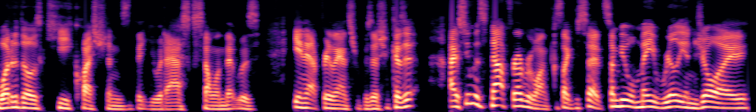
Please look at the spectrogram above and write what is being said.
What are those key questions that you would ask someone that was in that freelancer position? Because i assume it's not for everyone because like you said some people may really enjoy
